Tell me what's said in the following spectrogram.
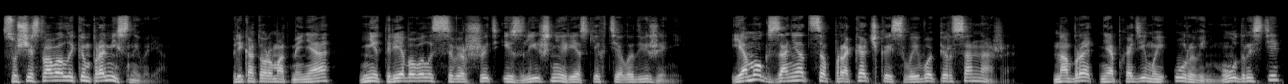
Существовал и компромиссный вариант, при котором от меня не требовалось совершить излишне резких телодвижений. Я мог заняться прокачкой своего персонажа, набрать необходимый уровень мудрости,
